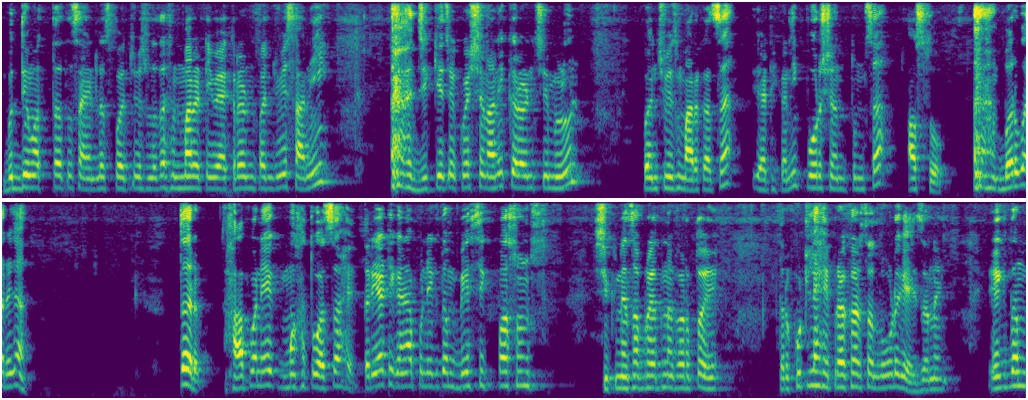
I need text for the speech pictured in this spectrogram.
बुद्धिमत्ता तर सांगितलंच पंचवीसला तसं मराठी व्याकरण पंचवीस आणि जी केचे क्वेश्चन आणि करंटचे मिळून पंचवीस मार्काचा या ठिकाणी पोर्शन तुमचा असतो. बरोबर आहे का? तर हा पण एक महत्त्वाचा आहे. तर या ठिकाणी आपण एकदम बेसिकपासून शिकण्याचा प्रयत्न करतोय. तर कुठल्याही प्रकारचा लोड घ्यायचा नाही. एकदम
